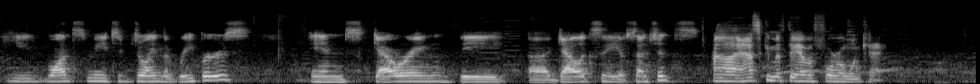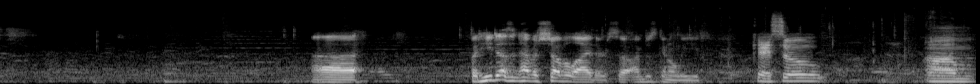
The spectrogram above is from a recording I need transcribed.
he wants me to join the Reapers in scouring the uh, galaxy of sentience. Uh, ask him if they have a 401k. Uh, but he doesn't have a shovel either, so I'm just gonna leave. Okay, so um,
